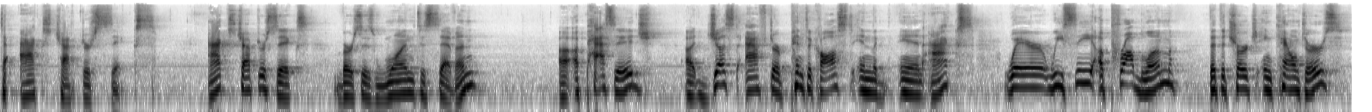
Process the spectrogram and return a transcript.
to Acts chapter 6. Acts chapter 6, verses 1 to 7, uh, a passage uh, just after Pentecost in, the, in Acts, where we see a problem that the church encounters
